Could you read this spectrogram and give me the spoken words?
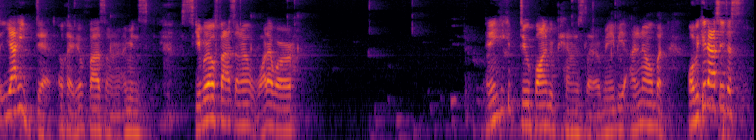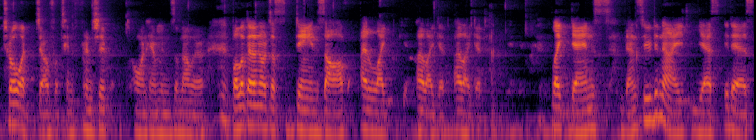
Yeah, he did. Okay, he'll fastener. I mean, skill fastener, whatever. I think he could do bond with parents later, maybe. I don't know, but or we could actually just throw a gel for tin friendship on him in some number. But look at it, just dance off. I like. I like it. I like it. Like dance, dance through the night. Yes, it is.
